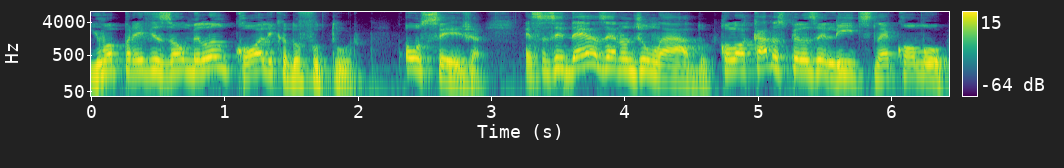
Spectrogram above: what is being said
e uma previsão melancólica do futuro. Ou seja, essas ideias eram de um lado colocadas pelas elites, né, como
